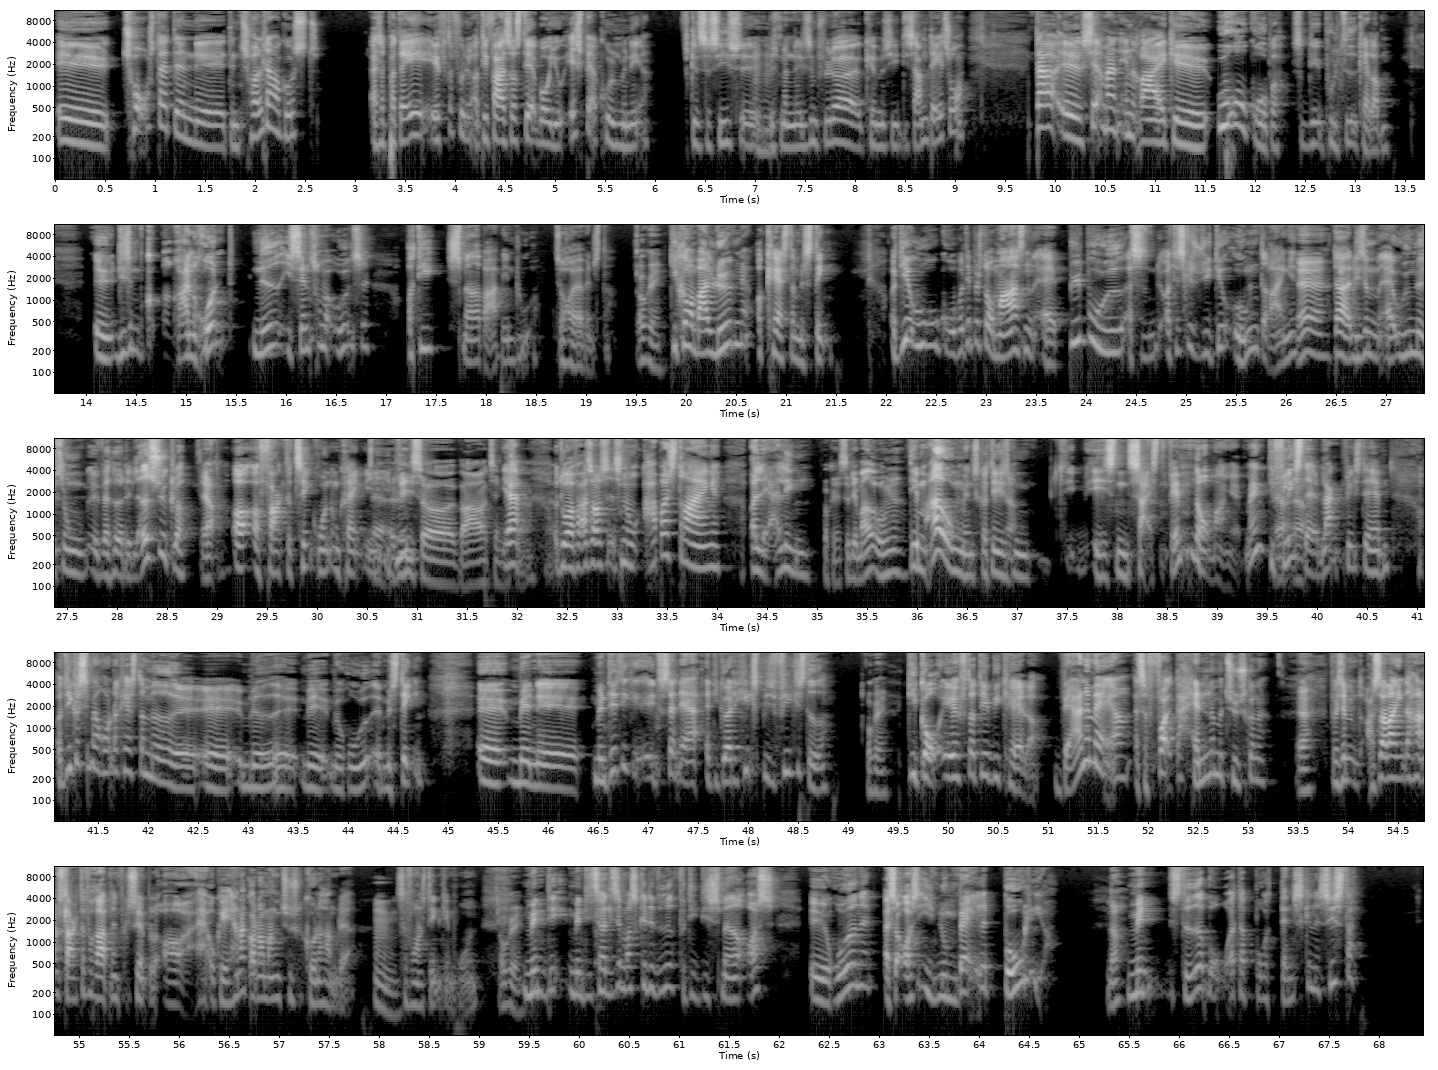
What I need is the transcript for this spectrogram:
øh, torsdag den, øh, den 12. august, altså et par dage efterfølgende, og det er faktisk også der, hvor jo Esbjerg kulminerer, skal det så siges, øh, Mhm. mm-hmm. hvis man ligesom følger, kan man sige, de samme datoer, der øh, ser man en række urogrupper, som de politiet kalder dem, øh, ligesom rende rundt ned i centrum af Odense, og de smadrer bare vinduer til højre og venstre. Okay. De kommer bare løbende og kaster med sten. Og de her urogrupper, det består meget sådan af bybude, altså, og det skal jeg sige, det er unge drenge, Ja, ja. der ligesom er ude med sådan nogle, øh, hvad hedder det, ladcykler, Ja, og, og fragter ting rundt omkring i, ja i byen. aviser og varer ting. og Ja, sager. og du har faktisk også sådan nogle arbejdsdrenge og lærlinge. Okay, så det er meget unge. Det er meget unge mennesker, det er sådan, ja. sådan 16-15 år mange af dem, ikke? De Ja, fleste ja. af dem, langt fleste af dem. Og de går simpelthen rundt og kaster med, øh, med, øh, med, med, rode, øh, med sten. Øh, men, øh, men det, det interessante er, at de gør det helt specifikke steder. Okay. De går efter det, vi kalder værnemager, altså folk, der handler med tyskerne. Ja. For eksempel, og så er der en, der har en slagterforretning, for eksempel, og okay, han har godt nok mange tyske kunder, ham der. Mm. Så får han sten gennem ruden. Okay. Men de, men de tager ligesom også skridtet videre, fordi de smadrer også øh, ruderne, altså også i normale boliger. Nå. Men steder, hvor der bor danske nazister.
